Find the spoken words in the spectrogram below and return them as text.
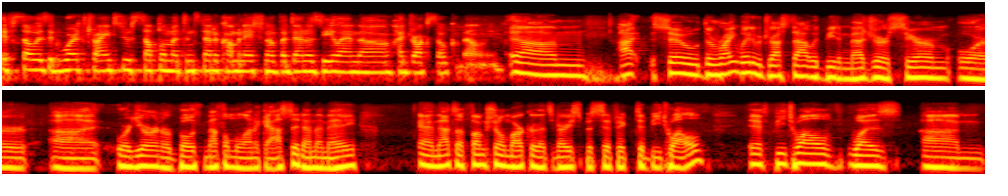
if so, is it worth trying to supplement instead a combination of adenosine and uh, hydroxycobalamin? Um, I, so the right way to address that would be to measure serum or uh, or urine or both methylmalonic acid (MMA), and that's a functional marker that's very specific to B12. If B12 was um,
